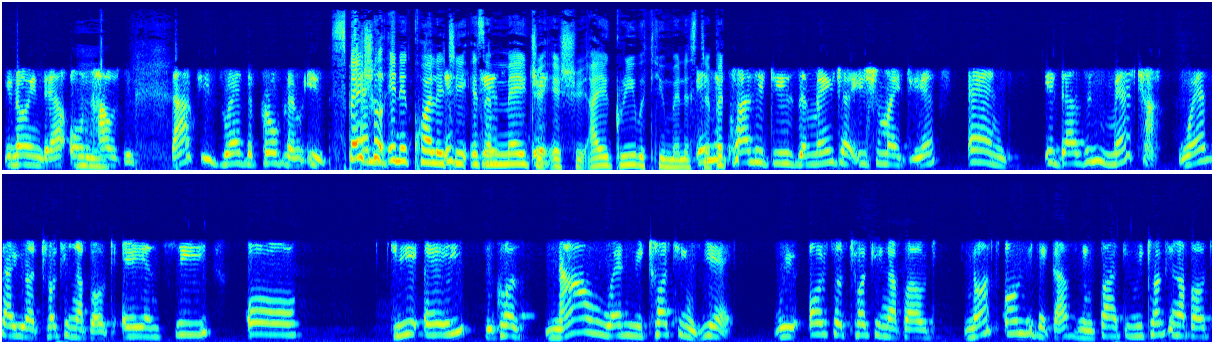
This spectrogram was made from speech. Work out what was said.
you know, in their own mm. houses. That is where the problem is. Spatial and inequality is a major it, issue. I agree with you, Minister. Inequality is a major issue, my dear, and it doesn't matter whether you are talking about ANC or DA, because now when we're talking here, we're also talking about not only the governing party, we're talking about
